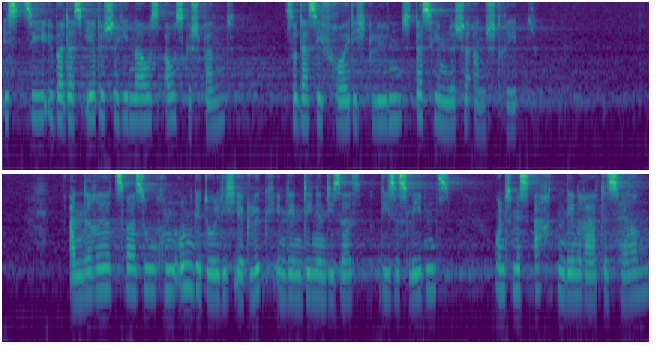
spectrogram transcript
ist sie über das Irdische hinaus ausgespannt, so dass sie freudig glühend das Himmlische anstrebt. Andere zwar suchen ungeduldig ihr Glück in den Dingen dieses Lebens und missachten den Rat des Herrn,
